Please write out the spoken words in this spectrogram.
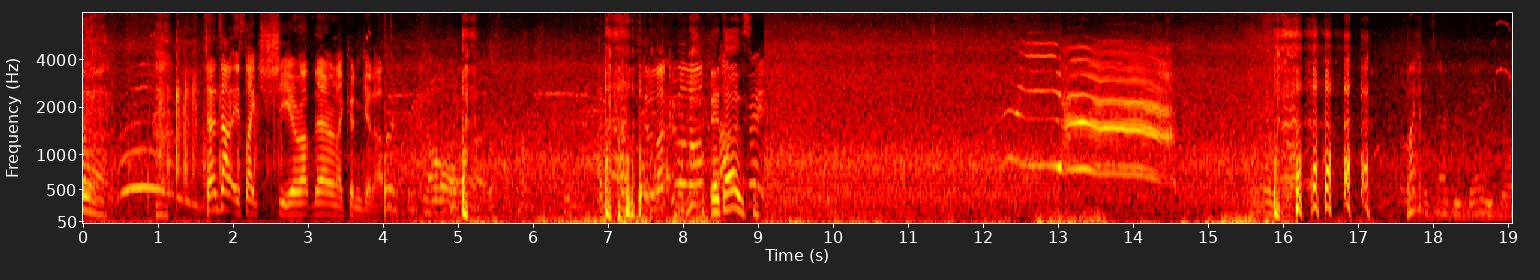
Turns out it's like sheer up there and I couldn't get up. It does. It's every day, bro,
